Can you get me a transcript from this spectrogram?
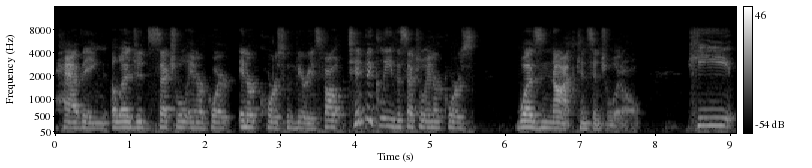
having alleged sexual intercourse, intercourse with various followers. Typically, the sexual intercourse was not consensual at all. He,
